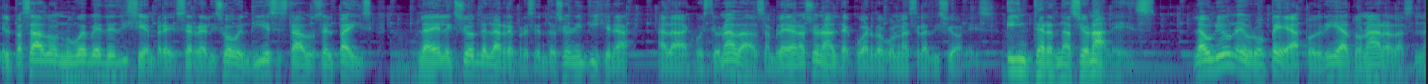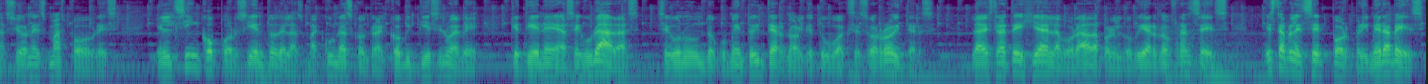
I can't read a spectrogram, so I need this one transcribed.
El pasado 9 de diciembre se realizó en 10 estados del país la elección de la representación indígena a la cuestionada Asamblea Nacional de acuerdo con las tradiciones. Internacionales. La Unión Europea podría donar a las naciones más pobres el 5% de las vacunas contra el COVID-19 que tiene aseguradas, según un documento interno al que tuvo acceso Reuters. La estrategia elaborada por el gobierno francés establece por primera vez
